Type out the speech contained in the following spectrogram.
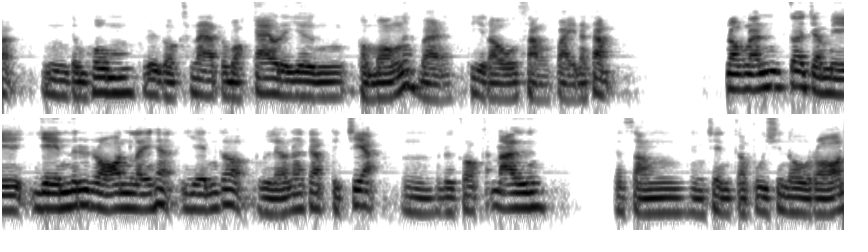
ฮะ อืมตุ่มหุมหรือก็ขนาดระบอกแก้วได้ยังก็มองนะแบบที่เราสั่งไปนะครับ นอกนั้นก็จะมีเย็นหรือร้อนอะไรฮะเย็นก็รู้แล้วนะครับติเจียอืมหรือก็กระดาจะสั่งอย่างเช่นคาปูชิโน่ร้อน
